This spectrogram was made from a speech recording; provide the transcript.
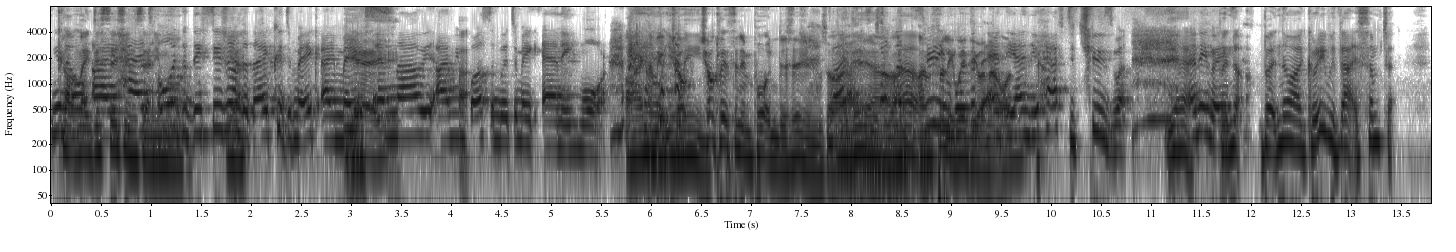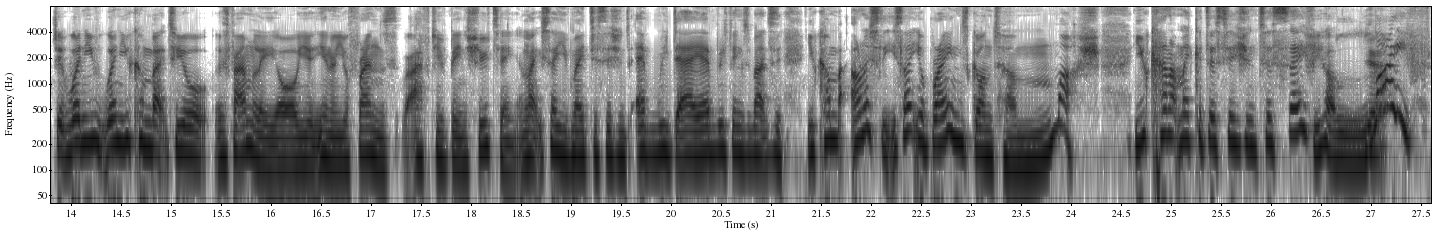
you Can't know, make decisions I had anymore. all the decisions Yeah. that I could make. I made, Yes. and now I'm uh, impossible to make any more. I know what you Cho- mean. chocolate's an important decision, so But I, It is yeah, as I'm- well. I'm, fully with you on important that At one. the end, you have to choose one. Yeah. Anyways, but no, but no, I agree with that. Sometimes when you when you come back to your family or you, you know your friends after you've been shooting, and like you say, you've made decisions every day. Everything's about to. You come back. Honestly, it's like your brain's gone to mush. You cannot make a decision to save your life.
